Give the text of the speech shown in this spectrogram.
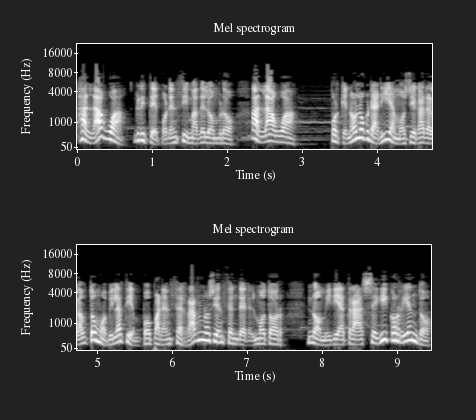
¡Al agua! grité por encima del hombro. ¡Al agua! Porque no lograríamos llegar al automóvil a tiempo para encerrarnos y encender el motor. No miré atrás, seguí corriendo,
